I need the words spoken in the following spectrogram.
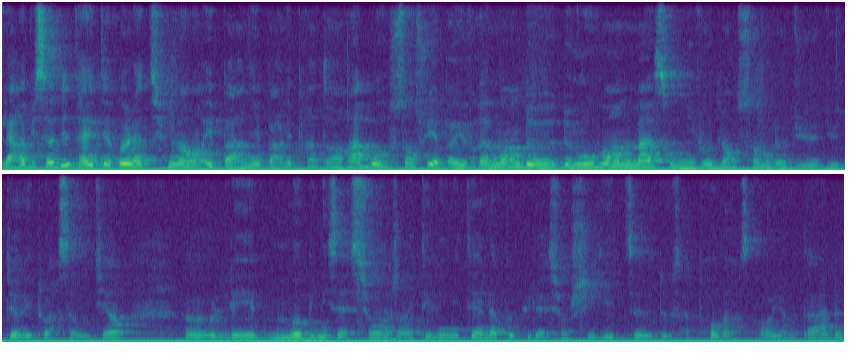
l'Arabie saoudite a été relativement épargnée par les printemps arabes au sens où il n'y a pas eu vraiment de, mouvement de masse au niveau de l'ensemble du, territoire saoudien. Euh, les mobilisations, elles ont été limitées à la population chiite de sa province orientale.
